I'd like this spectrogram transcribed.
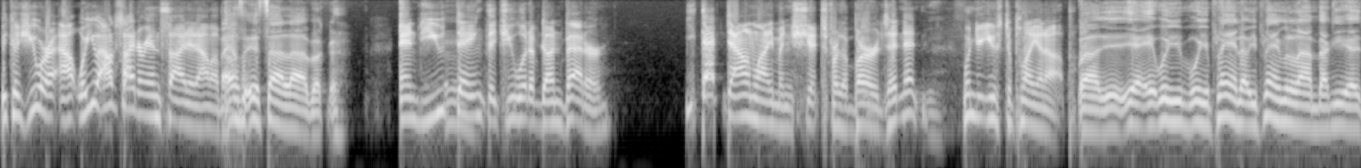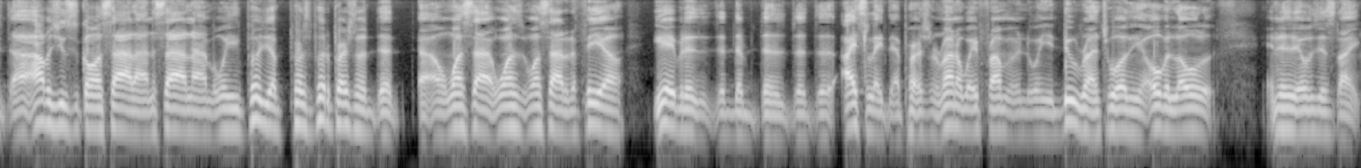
Because you were out. Were you outside or inside at Alabama? I Alabama? was inside linebacker. And do you mm. think that you would have done better? That down lineman shit's for the birds, isn't it? When you're used to playing up. Well, yeah, it, when you when you're playing up, you're playing middle linebacker. You uh, I was used to going sideline to sideline, but when you put your person, put a person uh, on one side, one one side of the field, you're able to the, the, the, the, the isolate that person, run away from him, and when you do run towards him, you overload, and it, it was just like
